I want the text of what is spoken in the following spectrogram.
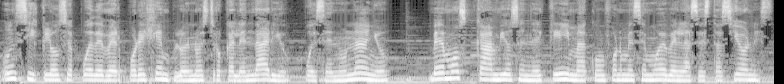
Un ciclo se puede ver, por ejemplo, en nuestro calendario, pues en un año vemos cambios en el clima conforme se mueven las estaciones.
